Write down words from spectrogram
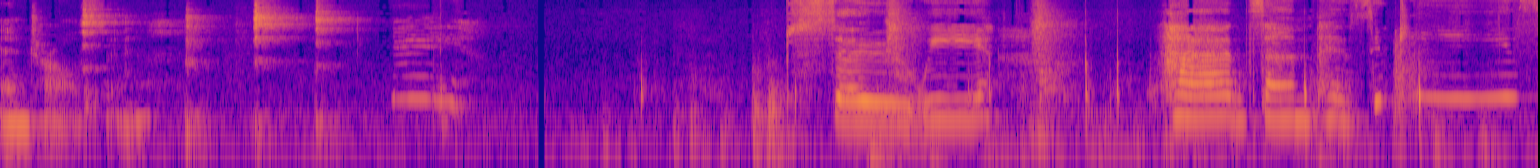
and Charleston. Yay! So we had some Pizookies,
